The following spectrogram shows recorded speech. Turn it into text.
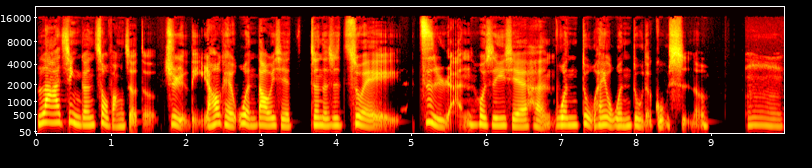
拉近跟受访者的距离，然后可以问到一些真的是最自然或是一些很温度、很有温度的故事呢？嗯，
